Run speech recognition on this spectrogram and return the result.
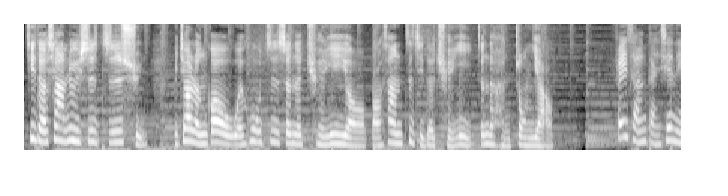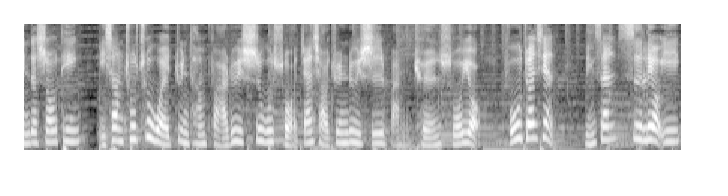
记得向律师咨询，比较能够维护自身的权益哦，保障自己的权益真的很重要。非常感谢您的收听。以上出处为俊腾法律事务所江小俊律师版权所有。服务专线零三四六一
